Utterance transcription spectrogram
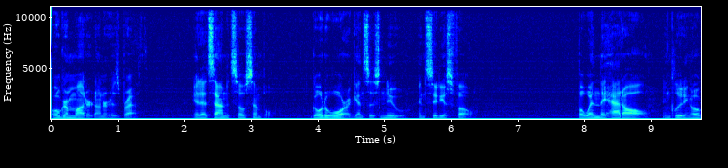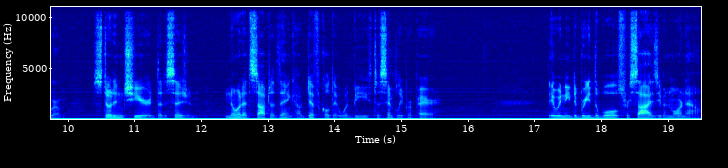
Orgrim muttered under his breath. It had sounded so simple. Go to war against this new, insidious foe. But when they had all, including Orgrim, stood and cheered the decision, no one had stopped to think how difficult it would be to simply prepare. They would need to breed the wolves for size even more now,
